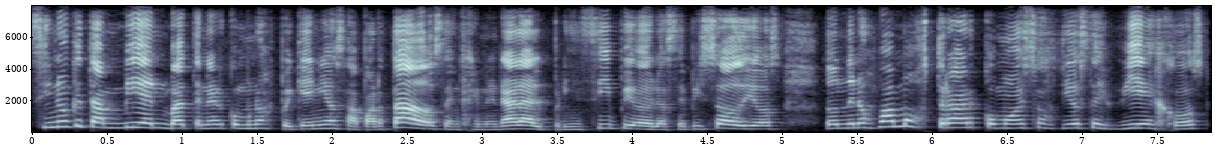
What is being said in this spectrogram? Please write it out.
sino que también va a tener como unos pequeños apartados, en general al principio de los episodios, donde nos va a mostrar cómo esos dioses viejos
